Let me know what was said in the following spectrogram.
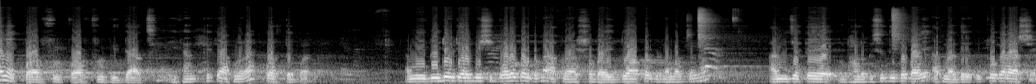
অনেক পাওয়ারফুল পাওয়ারফুল বিদ্যা আছে, এখান থেকে আপনারা করতে পারেন। আমি ভিডিওটি আর বেশি বড় করব না, আপনারা সবাই দোয়া করবেন আমার জন্য। আমি যাতে ভালো কিছু দিতে পারি, আপনাদের উপকার আসে।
